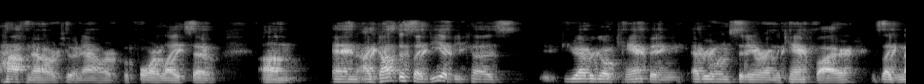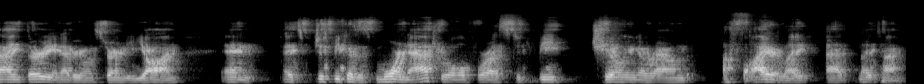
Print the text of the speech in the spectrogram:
half an hour to an hour before lights out. Um, and I got this idea because if you ever go camping, everyone's sitting around the campfire. It's like 9:30 and everyone's starting to yawn, and it's just because it's more natural for us to be chilling around a firelight at nighttime.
